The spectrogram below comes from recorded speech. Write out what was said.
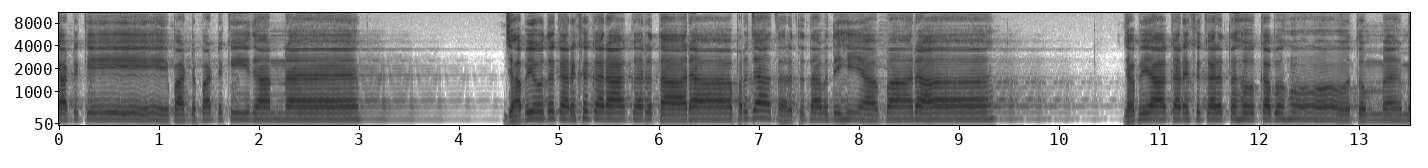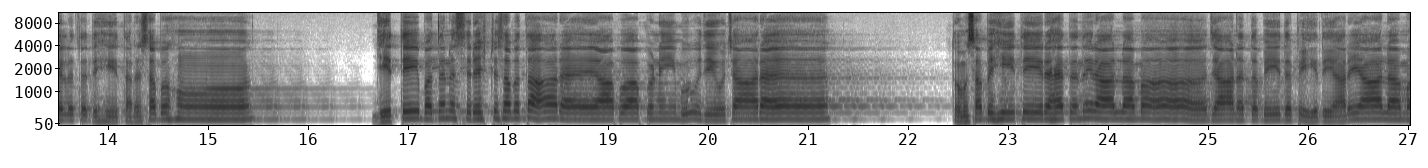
ਘਟ ਕੇ ਪਟ ਪਟ ਕੀ ਜਾਣੈ ਜਬ ਉਦ ਕਰਖ ਕਰਾ ਕਰ ਤਾਰਾ, ਪ੍ਰਜਾ ਧਰਤ ਤਬ ਦੇਹ ਆਪਾਰਾ ਜਬ ਆ ਕਰਖ ਕਰਤ ਹੋ ਕਬ ਹੋ, ਤੁਮ ਮੈਂ ਮਿਲਤ ਦੇਹ ਤਰ ਸਭ ਹੋ। ਜੇਤੇ ਬਦਨ ਸ੍ਰਿਸ਼ਟ ਸਭ ਧਾਰੈ, ਆਪ ਆਪਣੀ ਬੂਝ ਉਚਾਰੈ। ਤੁਮ ਸਭ ਹੀ ਤੇ ਰਹਿਤ ਨਿਰਾਲਮ, ਜਾਣਤ ਬੇਦ ਭੇਦ ਅਰਿਆਲਮ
